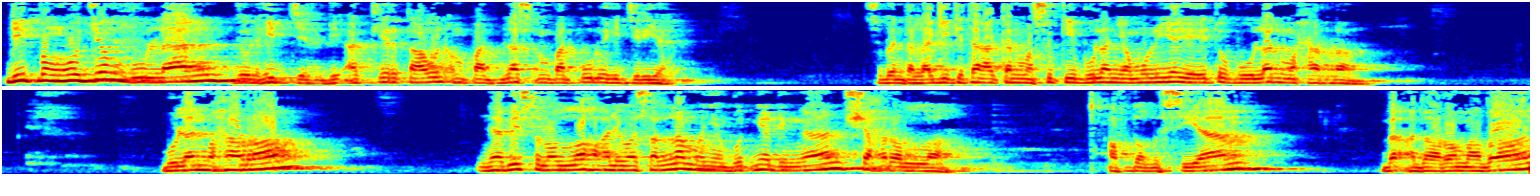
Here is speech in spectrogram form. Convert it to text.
Di penghujung bulan Zulhijjah di akhir tahun 1440 Hijriah Sebentar lagi kita akan masuki bulan yang mulia yaitu bulan Muharram. Bulan Muharram Nabi Shallallahu Alaihi Wasallam menyebutnya dengan Syahrullah. Afdalus Siyam Ba'da Ramadan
